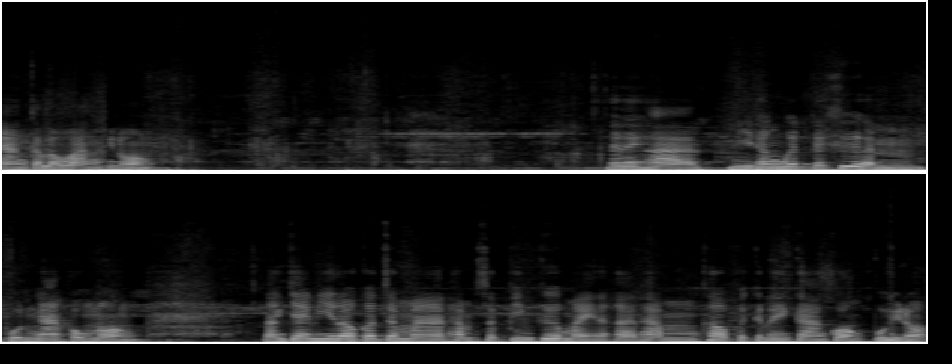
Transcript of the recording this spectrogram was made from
ยางกับระวังพี่น้องนี่เลยค่ะมีทั้งเบิดก็คืออันผลงานของน้อง หลังจากนี้เราก็จะมาทำสปริงเกอร์ใหม่นะคะทำเข้าไปในกลางกองปุ๋ยเนาะ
